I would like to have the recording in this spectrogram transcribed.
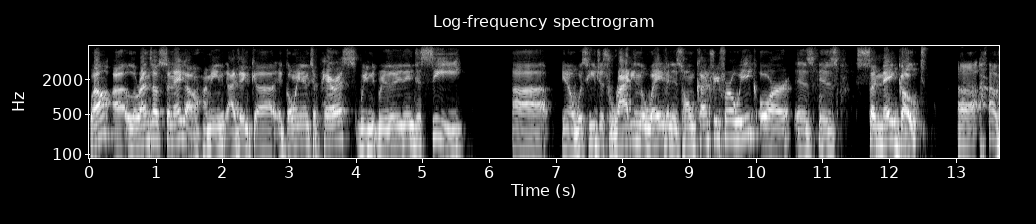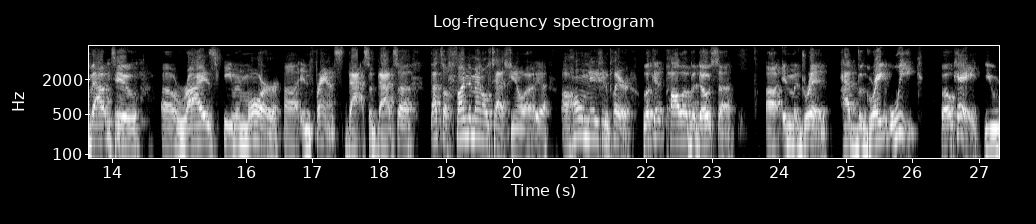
Well, uh, Lorenzo Sonego. I mean, I think uh, going into Paris, we really need to see uh, you know, was he just riding the wave in his home country for a week, or is is Sonego uh, about to uh, rise even more uh, in France? That so that's a that's a fundamental test. You know, a, a home nation player. Look at Paula Badosa uh, in Madrid. Had the great week. Okay, you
